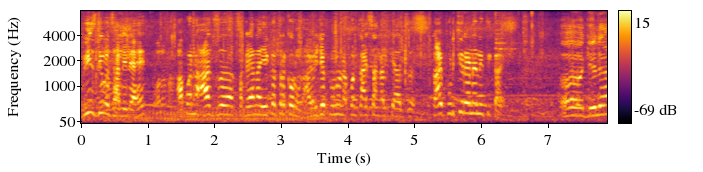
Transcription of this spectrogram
वीस दिवस झालेले आहेत. आपण आज सगळ्यांना एकत्र करून आयोजक म्हणून आपण काय सांगाल की आज काय पुढची रणनीती काय? गेल्या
